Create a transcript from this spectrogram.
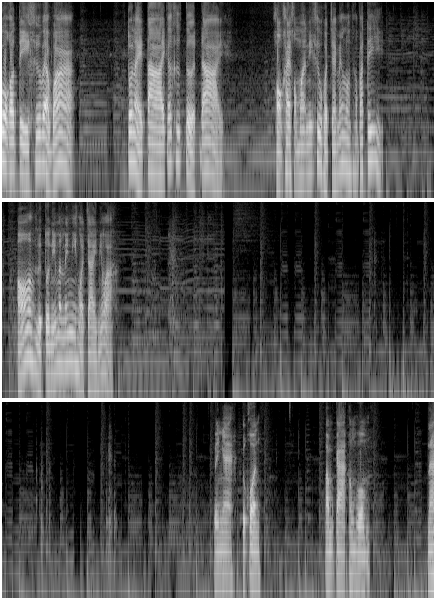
ปกติคือแบบว่า ตัวไหนตายก็คือเกิดได้ ของใครของมันนี่คือหัวใจแม่งรวมทั้งปาร์ตี้ อ๋อ หรือตัวนี้มันไม่มีหัวใจนี่หว่า เป็นไงทุกคน ความกากของผม หน้า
